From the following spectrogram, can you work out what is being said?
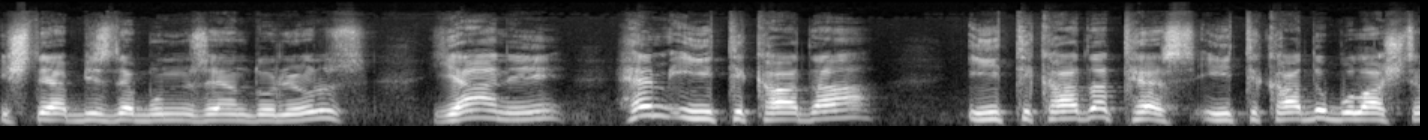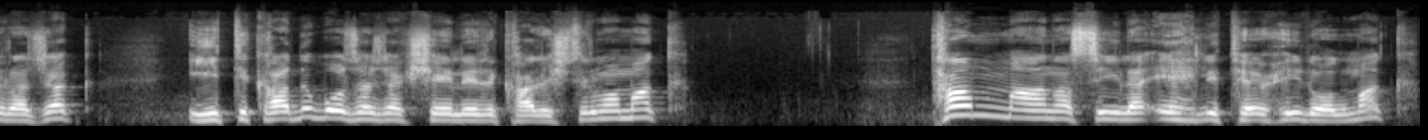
işte biz de bunun üzerine duruyoruz. Yani hem itikada, itikada ters, itikadı bulaştıracak, itikadı bozacak şeyleri karıştırmamak, tam manasıyla ehli tevhid olmak,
